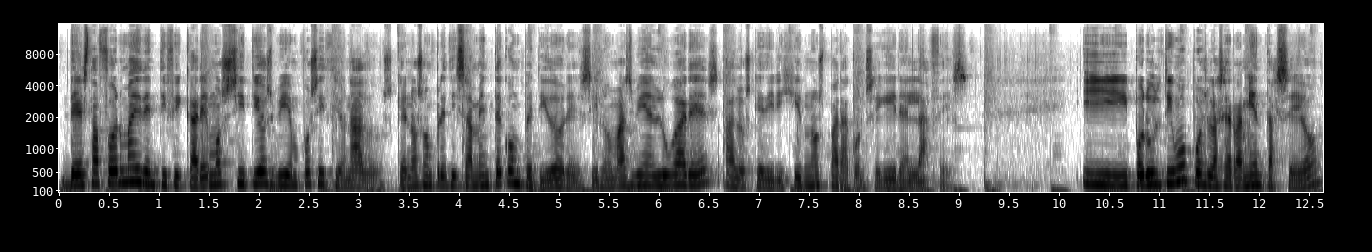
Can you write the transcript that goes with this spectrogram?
De esta forma identificaremos sitios bien posicionados, que no son precisamente competidores, sino más bien lugares a los que dirigirnos para conseguir enlaces. Y por último, pues las herramientas SEO.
